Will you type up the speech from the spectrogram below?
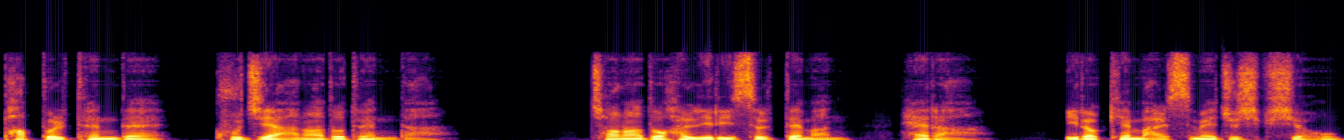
바쁠 텐데 굳이 안 와도 된다. 전화도 할 일이 있을 때만 해라. 이렇게 말씀해 주십시오.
